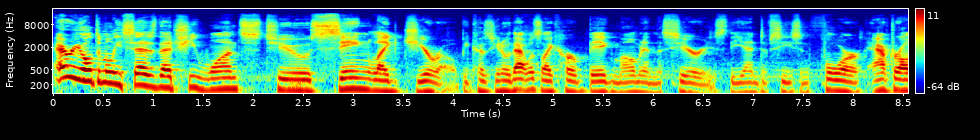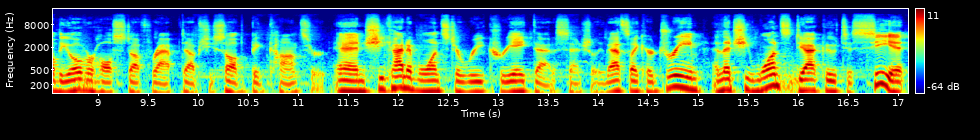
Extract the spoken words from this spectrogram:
Eri ultimately says that she wants to sing like Jiro because, you know, that was like her big moment in the series, the end of season four. After all the overhaul stuff wrapped up, she saw the big concert. And she kind of wants to recreate that essentially. That's like her dream. And that she wants Deku to see it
